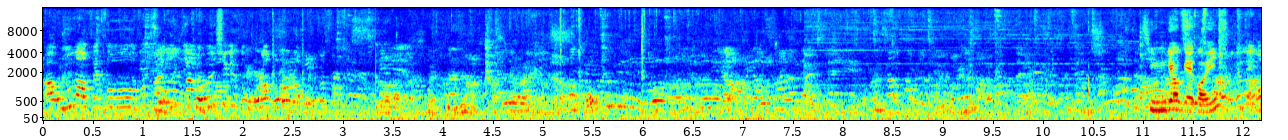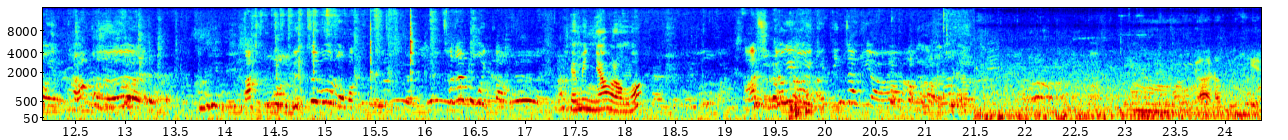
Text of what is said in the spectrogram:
아 엄마 계속 언니 결혼식에도 오라고 그러라고 그래서 진격의 거인? 이거 봤거든 막 유튜브로 막 찾아보고 있다고 재밌냐 그런 거? 아 진격이 거의 개띵작이야 음, 열어볼게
